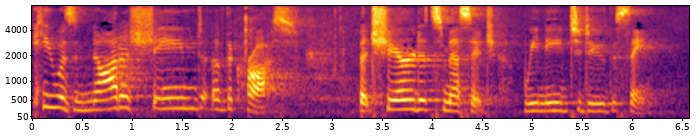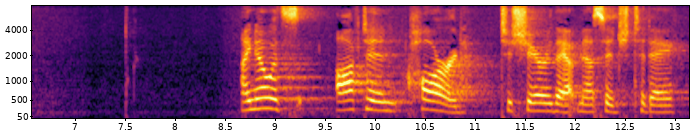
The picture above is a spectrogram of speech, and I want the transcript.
He was not ashamed of the cross, but shared its message. We need to do the same. I know it's often hard to share that message today.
